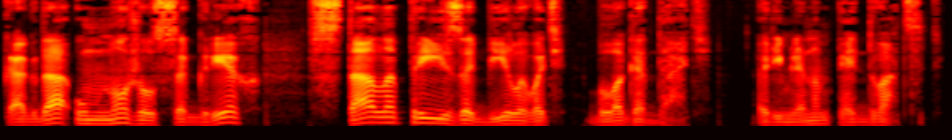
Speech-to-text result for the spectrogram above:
Когда умножился грех, стала преизобиловать благодать. Римлянам 5.20.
